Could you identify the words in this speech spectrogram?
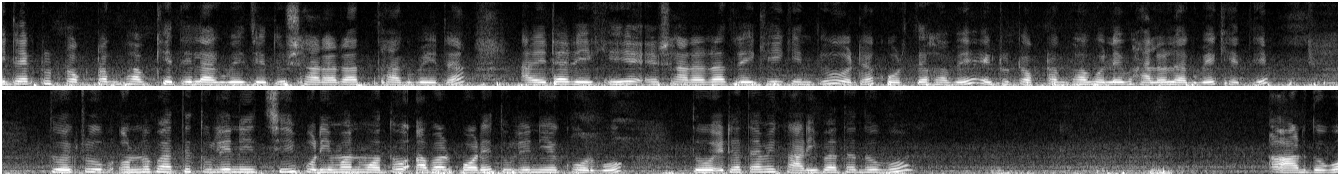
এটা একটু টকটক ভাব খেতে লাগবে, যেহেতু সারা রাত থাকবে এটা। আর এটা রেখে, সারা রাত রেখেই কিন্তু ওটা করতে হবে। একটু টকটক ভাব হলে ভালো লাগবে খেতে। তো একটু অন্য পাত্রে তুলে নিচ্ছি পরিমাণ মতো, আবার পরে তুলে নিয়ে করব। তো এটাতে আমি কারি পাতা দেবো, আর দেবো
